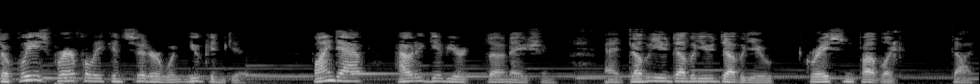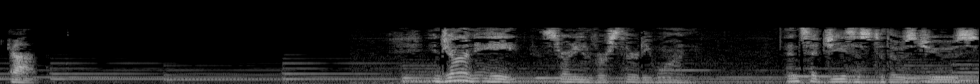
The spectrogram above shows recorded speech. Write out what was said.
So please prayerfully consider what you can give. Find out how to give your donation at www.graceinpublic.com. In John 8, starting in verse 31, then said Jesus to those Jews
